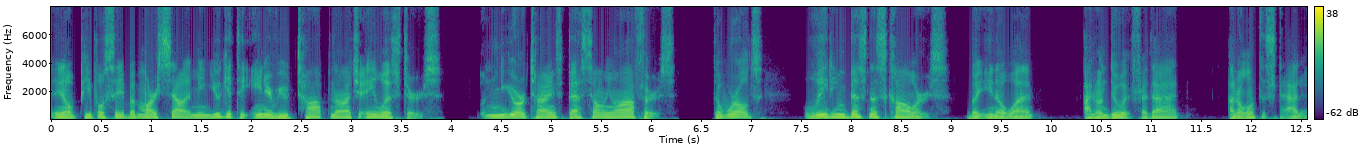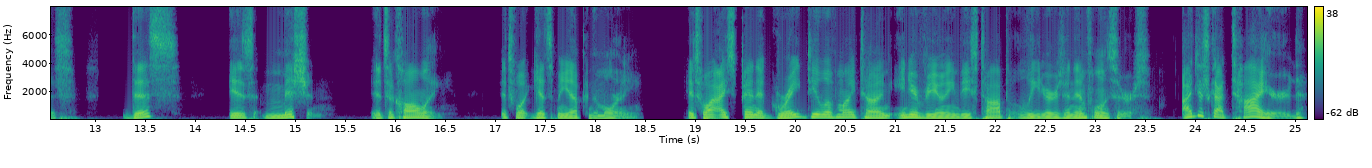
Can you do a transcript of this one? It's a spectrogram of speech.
You know, people say, but Marcel, I mean, you get to interview top notch A-listers, New York Times best-selling authors, the world's leading business scholars. But you know what? I don't do it for that. I don't want the status. This is mission. It's a calling. It's what gets me up in the morning. It's why I spend a great deal of my time interviewing these top leaders and influencers. I just got tired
